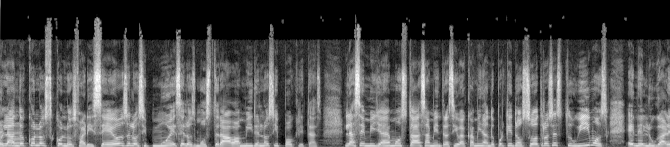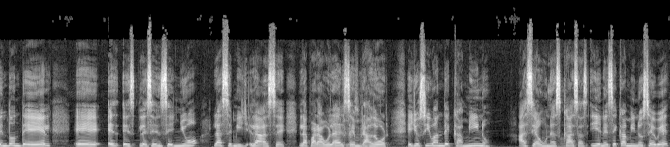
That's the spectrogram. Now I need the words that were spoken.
hablando con los, con los fariseos, se los, se los mostraba, miren los hipócritas, la semilla de mostaza mientras iba caminando, porque nosotros estuvimos en el lugar en donde él eh, es- es- les enseñó la, semilla, las, eh, la parábola del sembrador. Ellos iban de camino hacia unas casas y en ese camino se ve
